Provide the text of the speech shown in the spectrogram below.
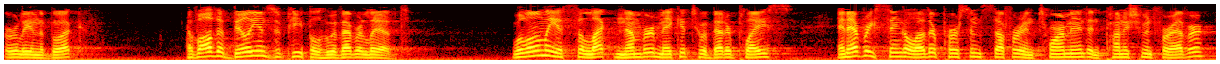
early in the book Of all the billions of people who have ever lived, will only a select number make it to a better place, and every single other person suffer in torment and punishment forever?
